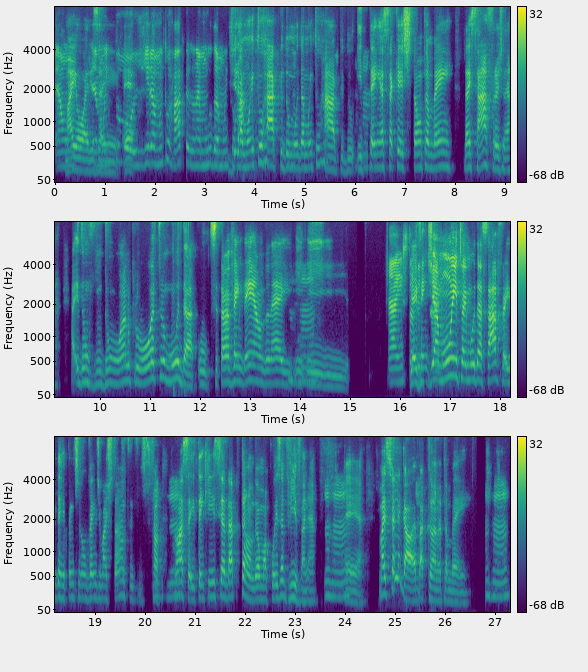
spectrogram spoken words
é um, maiores é aí. Muito, é, gira muito rápido, né? Muda muito gira rápido. muito rápido, muda muito rápido. Uhum. E tem essa questão também das safras, né? Aí de um, de um ano para o outro muda o que você estava vendendo, né? E, uhum. e, e aí vendia muito, aí muda a safra, e de repente não vende mais tanto. Fala, uhum. Nossa, aí tem que ir se adaptando, é uma coisa viva, né? Uhum. É, mas isso é legal, é bacana também. Uhum.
